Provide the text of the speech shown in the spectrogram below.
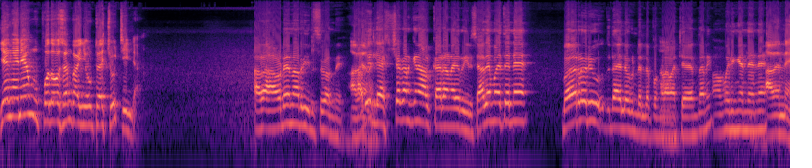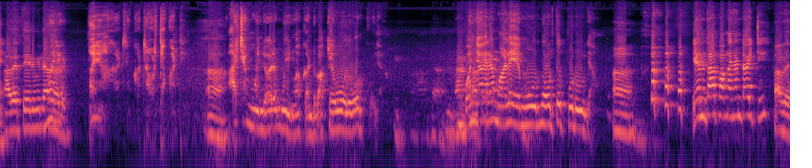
എങ്ങനെ മുപ്പത് ദിവസം കഴിഞ്ഞോട്ട് വെച്ചില്ല. അത് അവിടെയാണ് റീൽസ് വന്നേ. അതെ. ലക്ഷക്കണക്കിന് ആൾക്കാരാണ് റീൽസ് അതേമാതിരി തന്നെ വേറൊരു ഡയലോഗ് ഉണ്ടല്ലോ ഇപ്പൊ മറ്റേ എന്താണ്? മുരിങ്ങ അതന്നെ. അതെ തെരുവിലാണ് ആഴ്ച മുന്നോരം മുരിങ്ങൊക്കെ ഉണ്ട് ബാക്കി ഓൾ ഓർക്കൂല. പൊന്നാരം മഴയെ മൂർന്നോർത്ത് ഇപ്പിടൂല. എന്താ അപ്പൊ അങ്ങനെ ഉണ്ടായിട്ട്? അതെ.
